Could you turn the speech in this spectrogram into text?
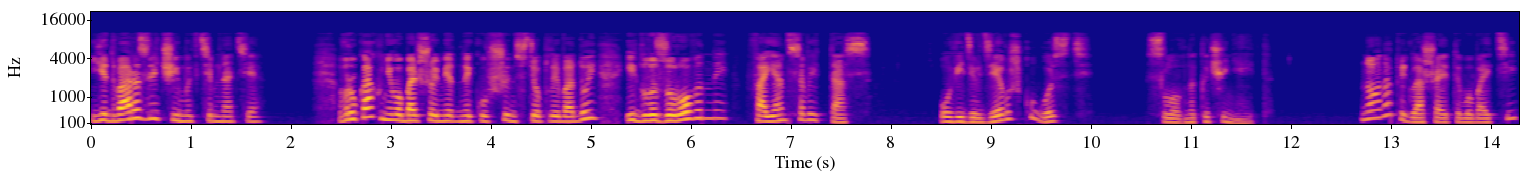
едва различимый в темноте. В руках у него большой медный кувшин с теплой водой и глазурованный фаянсовый таз. Увидев девушку, гость словно коченеет. Но она приглашает его войти,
